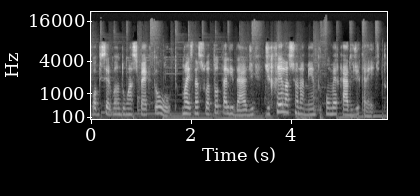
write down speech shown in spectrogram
observando um aspecto ou outro, mas na sua totalidade de relacionamento com o mercado de crédito.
